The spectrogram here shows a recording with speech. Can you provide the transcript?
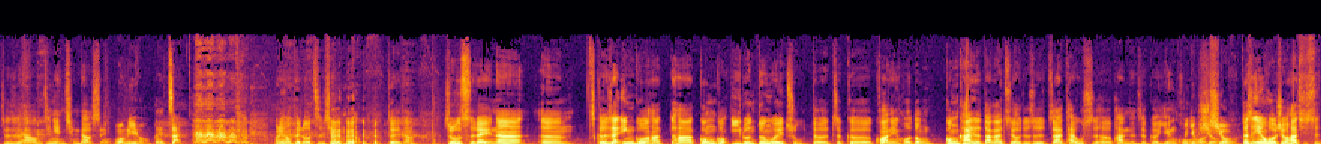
就是啊，我今年请到谁？王力宏，对，赞。王力宏配罗志祥，对，这样诸如此类。那嗯。呃可是，在英国，它它公共以伦敦为主的这个跨年活动，公开的大概只有就是在泰晤士河畔的这个烟火秀。火秀，但是烟火秀它其实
